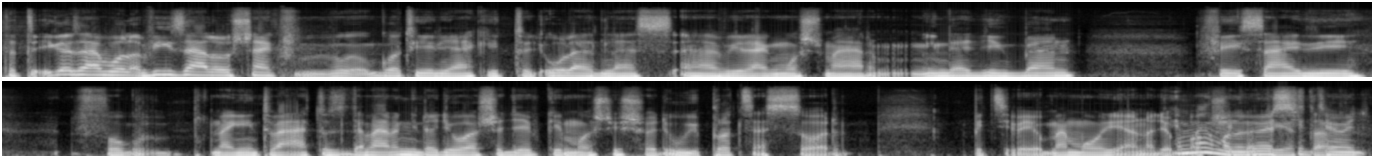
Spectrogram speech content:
Tehát igazából a vízállóságot írják itt, hogy OLED lesz elvileg most már mindegyikben. Face ID fog megint változni, de már annyira gyors egyébként most is, hogy új processzor, picivel jobb memória, nagyobb Én megmondom őszintén, hogy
